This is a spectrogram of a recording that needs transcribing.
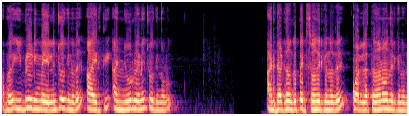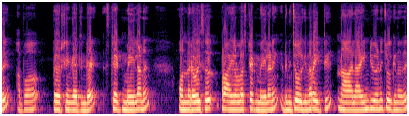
അപ്പോൾ ഈ ബ്രീഡിംഗ് മെയിലിനും ചോദിക്കുന്നത് ആയിരത്തി അഞ്ഞൂറ് രൂപയാണ് ചോദിക്കുന്നുള്ളൂ. അടുത്തായിട്ട് നമുക്ക് പെറ്റ്സ് വന്നിരിക്കുന്നത് കൊല്ലത്ത് നിന്നാണ് വന്നിരിക്കുന്നത്. അപ്പോൾ പേർഷ്യൻ കാറ്റിന്റെ സ്റ്റെഡ് മെയിലാണ് ഒന്നര വയസ്സ് പ്രായമുള്ള സ്റ്റെഡ് മെയിലാണ് ഇതിന് ചോദിക്കുന്ന റേറ്റ് നാലായിരം രൂപയാണ് ചോദിക്കുന്നത്.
